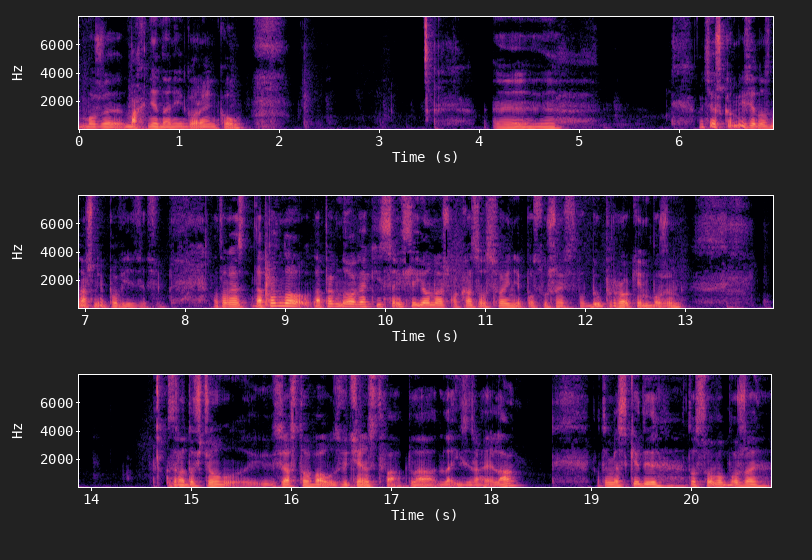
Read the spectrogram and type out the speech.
może machnie na niego ręką. No ciężko mi jest jednoznacznie powiedzieć. Natomiast na pewno, na pewno w jakimś sensie Jonasz okazał swoje nieposłuszeństwo. Był prorokiem Bożym. Z radością zwiastował zwycięstwa dla, dla Izraela. Natomiast kiedy to Słowo Boże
